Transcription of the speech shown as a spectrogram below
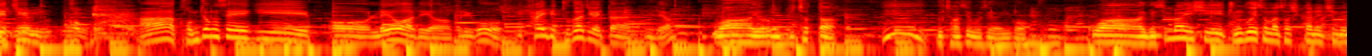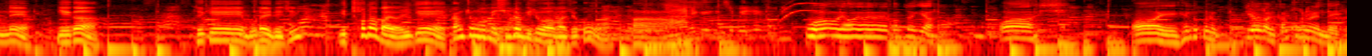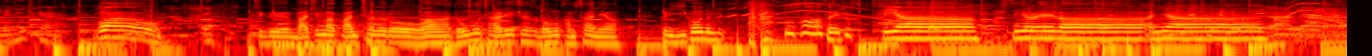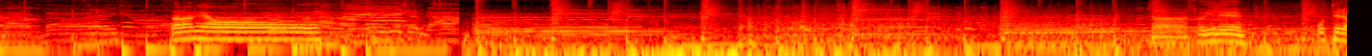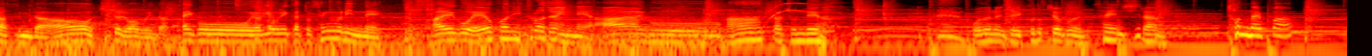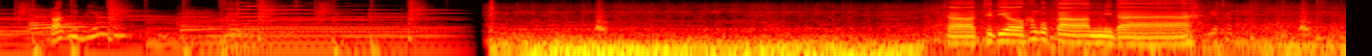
이게 지금 검, 아 검정색이 어 레어화돼요. 그리고 이 타입이 두 가지가 있다는데요. 와 여러분 미쳤다. 그 자세 보세요 이거. 와 이게 슬라이시 중부에서만 서식하는 친구인데 얘가 되게 뭐라 해야 되지? 이게 쳐다봐요. 이게 깡총검의 시력이 좋아가지고 아. 와 야야야 깜짝이야. 와 씨. 아 이 핸드폰을 뛰어가지고 깜짝 놀랐네. 와우. 지금 마지막 만찬으로 와 너무 잘 해주셔서 너무 감사하네요. 그리고 이거는 아, 또 사와서 해줬어. See ya. See you later. 안녕. 사랑해요. 자, 저희는 호텔에 왔습니다. 아우, 진짜 좋아 보인다. 아이고, 여기 오니까 또 생물이 있네. 아이고, 에어컨이 틀어져 있네. 아이고, 아따, 좋네요. 오늘은 저희 구독자분 사인 씨랑 첫날 밤 락이 미안해. 자, 드디어 한국 갑니다.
